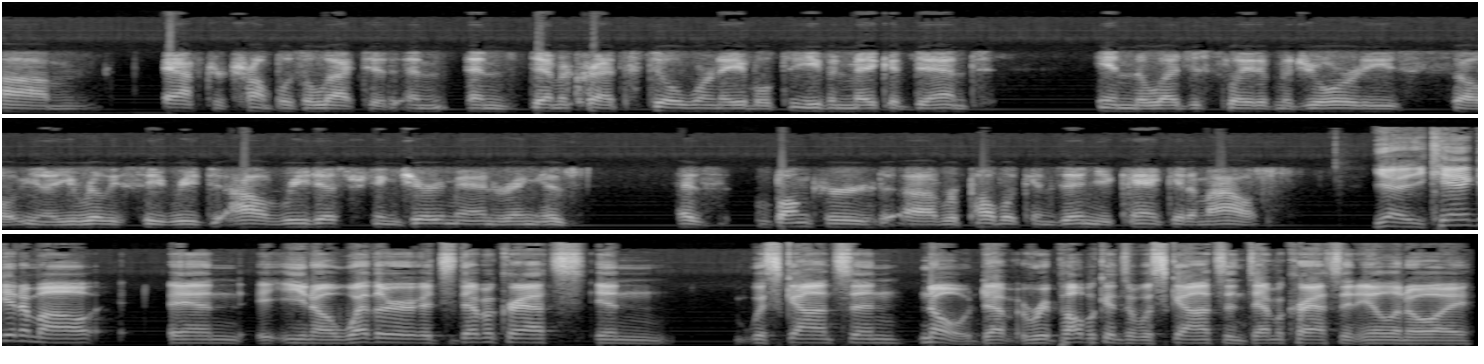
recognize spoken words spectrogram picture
um, after Trump was elected, and and Democrats still weren't able to even make a dent in the legislative majorities. So you know you really see re- how redistricting, gerrymandering has has bunkered uh, Republicans in. You can't get them out. Yeah, you can't get them out, and you know whether it's Democrats in Wisconsin, no, De- Republicans in Wisconsin, Democrats in Illinois,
